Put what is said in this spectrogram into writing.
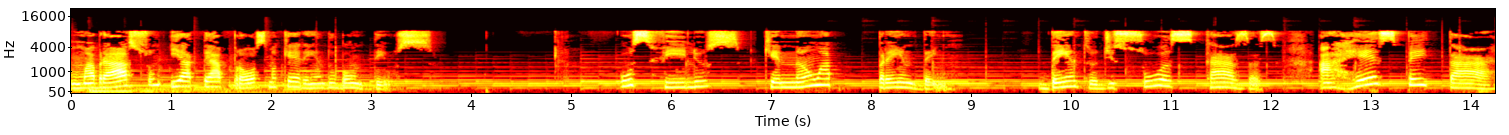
Um abraço e até a próxima, querendo o bom Deus. Os filhos que não aprendem dentro de suas casas a respeitar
